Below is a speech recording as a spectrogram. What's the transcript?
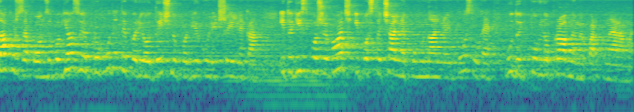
Також закон зобов'язує проводити періодичну повірку лічильника. І тоді споживач і постачальник комунальної послуги будуть повноправними партнерами.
